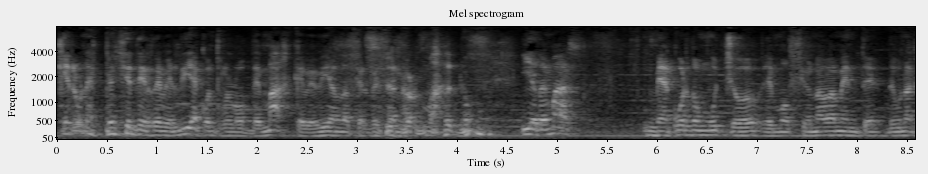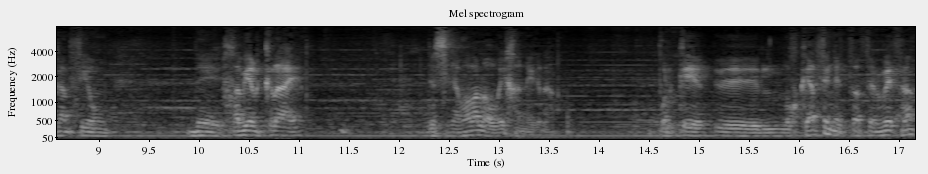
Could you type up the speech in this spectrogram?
Que era una especie de rebeldía contra los demás que bebían la cerveza normal. ¿no? Y además me acuerdo mucho emocionadamente de una canción de Javier Crae que se llamaba La oveja negra porque eh, los que hacen esta cerveza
